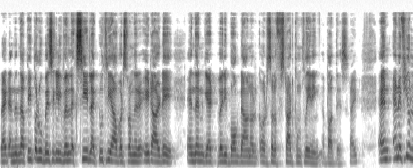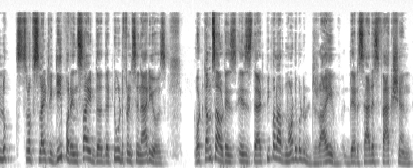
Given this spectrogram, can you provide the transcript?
right? And then the people who basically will exceed like two three hours from their eight hour day and then get very bogged down or, or sort of start complaining about this right? And and if you look sort of slightly deeper inside the the two different scenarios what comes out is is that people are not able to drive their satisfaction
